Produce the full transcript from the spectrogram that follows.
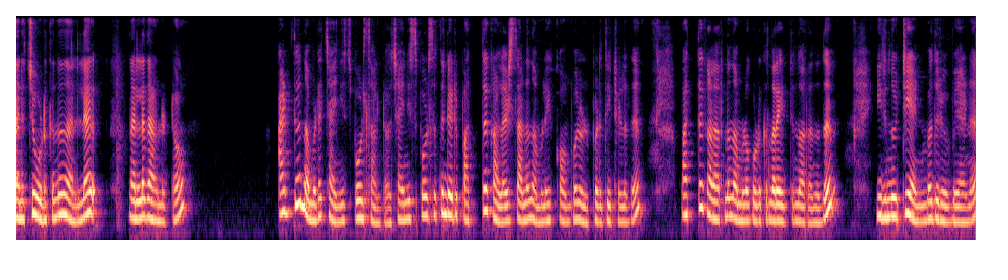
നനച്ചു കൊടുക്കുന്നത് നല്ല നല്ലതാണ് കേട്ടോ അടുത്തത് നമ്മുടെ ചൈനീസ് ബോൾസ് ആണ് കേട്ടോ ചൈനീസ് ബോൾസത്തിന്റെ ഒരു പത്ത് കളേഴ്സാണ് നമ്മൾ ഈ കോമ്പോയിൽ ഉൾപ്പെടുത്തിയിട്ടുള്ളത്. പത്ത് കളറിന് നമ്മൾ കൊടുക്കുന്ന റേറ്റ് എന്ന് പറയുന്നത് ഇരുന്നൂറ്റി എൺപത് രൂപയാണ്.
